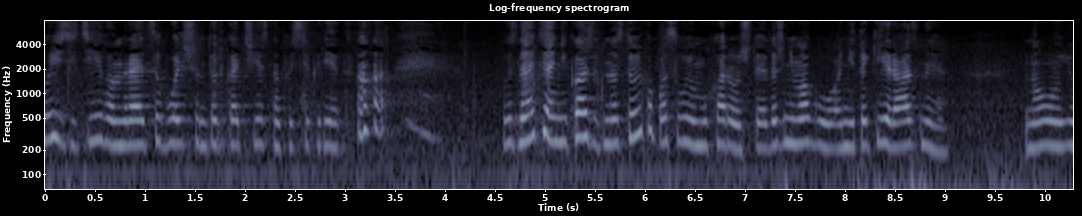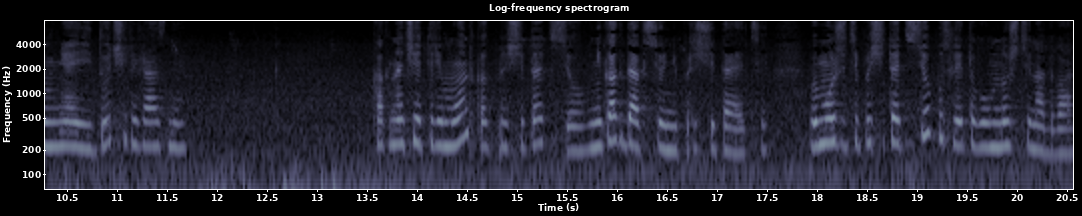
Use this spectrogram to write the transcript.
Какой из детей вам нравится больше, но только честно, по секрету? Вы знаете, они каждый настолько по-своему хорош, что я даже не могу. Они такие разные. Но и у меня и дочери разные. Как начать ремонт, как просчитать все. Никогда все не просчитаете. Вы можете посчитать все, после этого умножьте на 2.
